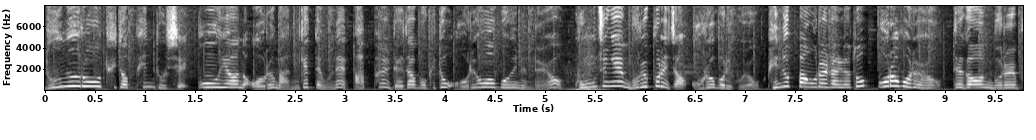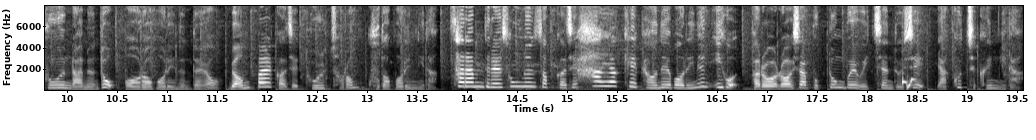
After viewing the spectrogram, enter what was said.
눈으로 뒤덮인 도시, 뿌연 얼음 안개 때문에 앞을 내다보기도 어려워 보이는데요. 공중에 물을 뿌리자 얼어버리고요. 비눗방울을 날려도 얼어버려요. 뜨거운 물을 부은 라면도 얼어버리는데요. 면발까지 돌처럼 굳어버립니다. 사람들의 속눈썹까지 하얗게 변해버리는 이곳, 바로 러시아 북동부에 위치한 도시 야쿠츠크입니다.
